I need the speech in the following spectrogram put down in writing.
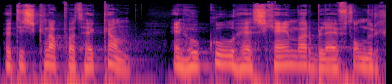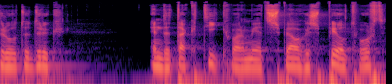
Het is knap wat hij kan en hoe cool hij schijnbaar blijft onder grote druk. En de tactiek waarmee het spel gespeeld wordt,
